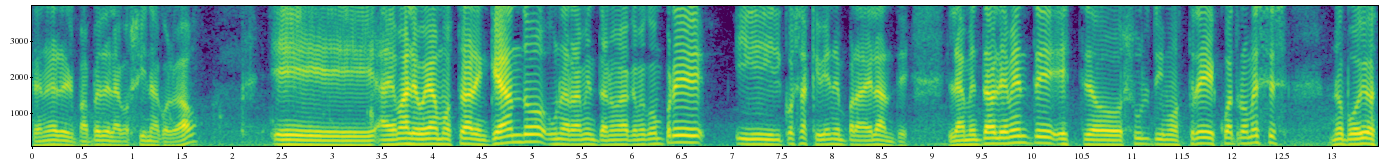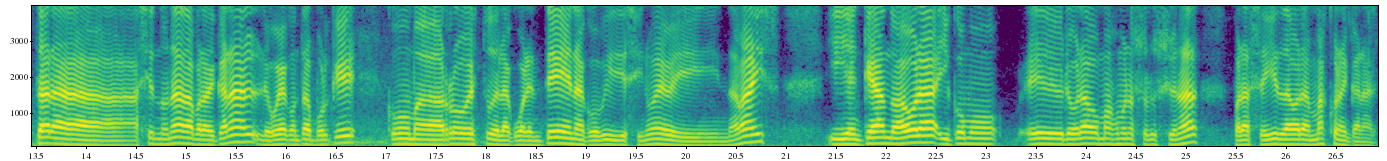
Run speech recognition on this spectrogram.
tener el papel de la cocina colgado eh, además le voy a mostrar en qué ando, una herramienta nueva que me compré y cosas que vienen para adelante. Lamentablemente estos últimos 3, 4 meses no he podido estar haciendo nada para el canal, les voy a contar por qué, cómo me agarró esto de la cuarentena, COVID-19 y nada más, y en qué ando ahora y cómo he logrado más o menos solucionar para seguir de ahora en más con el canal.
